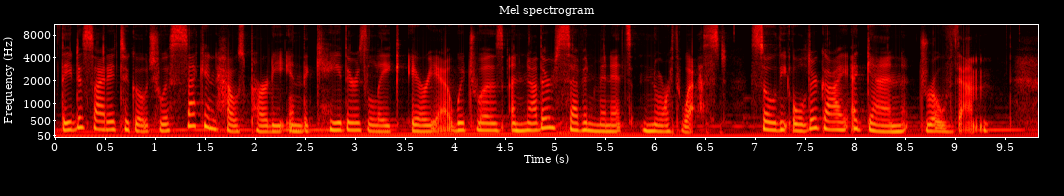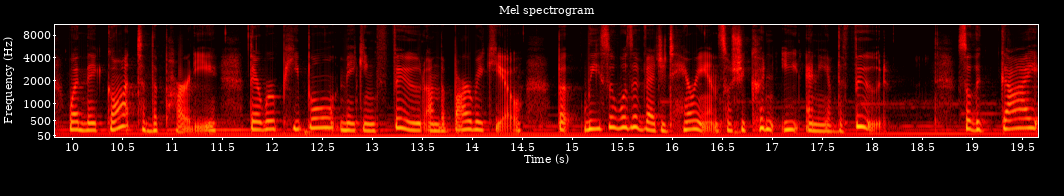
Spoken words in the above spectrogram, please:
they decided to go to a second house party in the Cathers Lake area, which was another 7 minutes northwest. So the older guy again drove them. When they got to the party, there were people making food on the barbecue, but Lisa was a vegetarian, so she couldn't eat any of the food. So the guy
